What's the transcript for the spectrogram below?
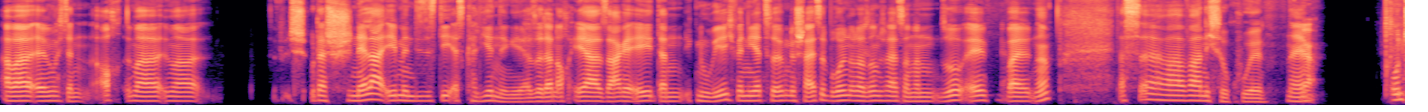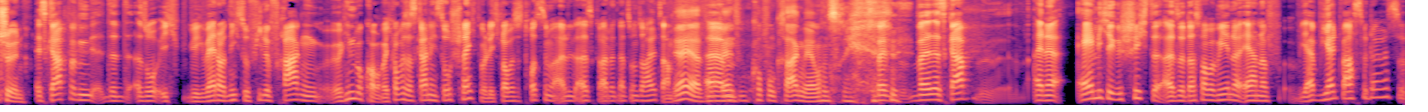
aber äh, wo ich dann auch immer, immer oder schneller eben in dieses Deeskalierende gehe. Also dann auch eher sage, ey, dann ignoriere ich, wenn die jetzt irgendeine Scheiße brüllen oder so ein Scheiß, sondern so, ey, weil, ne? Das äh, war, war nicht so cool. Naja. Ja. Unschön. Es gab, das- also ich, wir werden auch nicht so viele Fragen äh, hinbekommen, aber ich glaube, das ist gar nicht so schlecht, weil ich glaube, es ist trotzdem alles, gerade ganz unterhaltsam. Ja, ja, Ähm, Kopf und Kragen, werden wir uns reden. weil, weil es gab eine ähnliche Geschichte, also das war bei mir eine, eher eine, ja, wie alt warst du da? So,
